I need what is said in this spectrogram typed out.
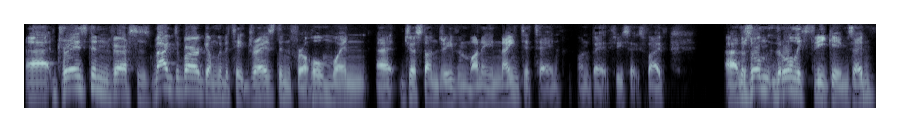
Uh, Dresden versus Magdeburg. I'm going to take Dresden for a home win, uh, just under even money, nine to ten on Bet three six five. Uh, there's only there are only three games in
